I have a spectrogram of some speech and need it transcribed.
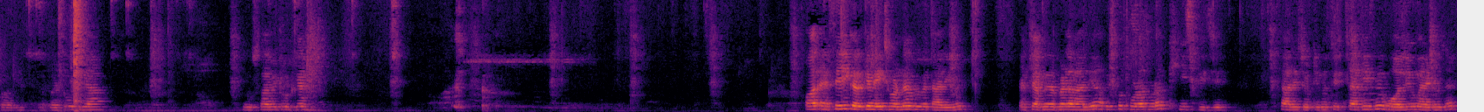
टूट गया। दूसरा भी टूट गया। और ऐसे ही करके नहीं छोड़ना, अभी बता रही हूँ ऐसे आपने रबड़ लगा लिया, आप इसको थोड़ा थोड़ा खींच दीजिए सारी चोटी को ताकि इसमें वॉल्यूम ऐड हो जाए।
